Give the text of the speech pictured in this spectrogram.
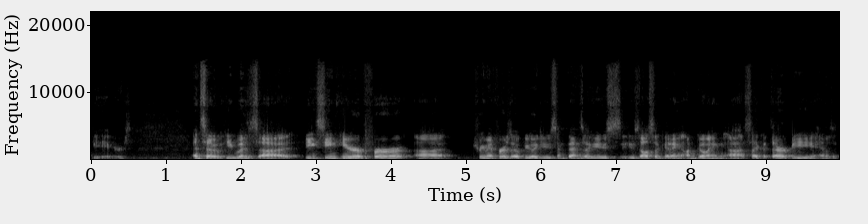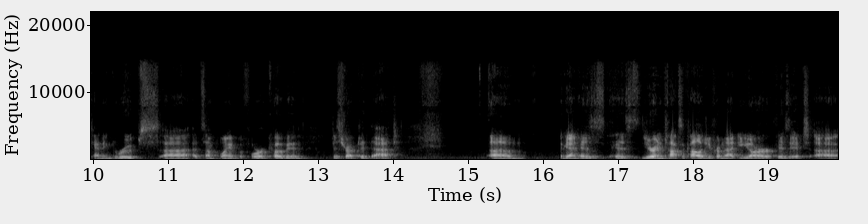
behaviors. And so he was uh, being seen here for uh, treatment for his opioid use and benzo use. He was also getting ongoing uh, psychotherapy and was attending groups uh, at some point before COVID disrupted that. Um, again, his, his urine toxicology from that ER visit uh,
